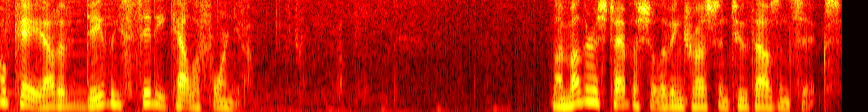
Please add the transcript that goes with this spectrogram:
Okay, out of Daly City, California. My mother established a living trust in 2006.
